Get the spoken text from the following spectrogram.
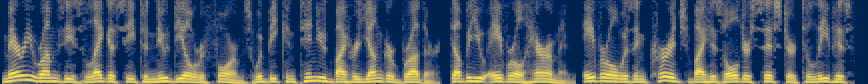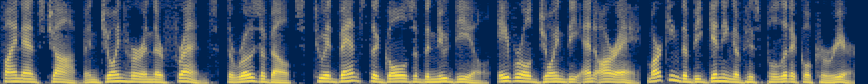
Mary Rumsey's legacy to New Deal reforms would be continued by her younger brother, W. Averell Harriman. Averell was encouraged by his older sister to leave his finance job and join her and their friends, the Roosevelts, to advance the goals of the New Deal. Averell joined the NRA, marking the beginning of his political career.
